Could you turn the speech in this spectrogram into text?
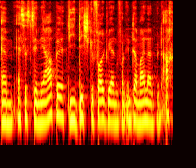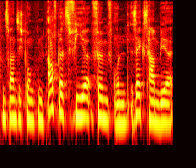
ähm, SSC Neapel, die dicht gefolgt werden von Inter Mailand mit 28 Punkten. Auf Platz 4, 5 und 6 haben wir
